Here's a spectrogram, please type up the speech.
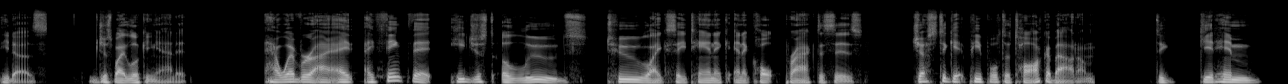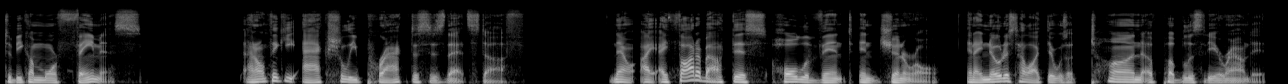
he does just by looking at it. However, I, I think that he just alludes to like satanic and occult practices just to get people to talk about him, to get him to become more famous. I don't think he actually practices that stuff. Now, I, I thought about this whole event in general, and I noticed how like there was a ton of publicity around it,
